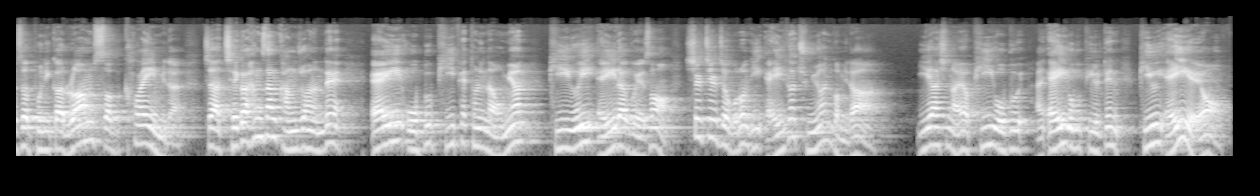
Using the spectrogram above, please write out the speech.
그래서 보니까 lumps of clay입니다. 자, 제가 항상 강조하는데 A of B 패턴이 나오면 B의 A라고 해서 실질적으로는 이 A가 중요한 겁니다. 이해하시나요? B of, 아니, A of B일 땐 B의 A예요.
